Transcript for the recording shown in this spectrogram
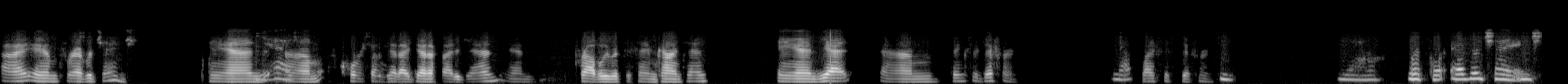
I am forever changed, and yes. um, of course I'll get identified again, and probably with the same content, and yet um, things are different. Yeah, life is different. Hmm. Yeah, we're forever changed,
